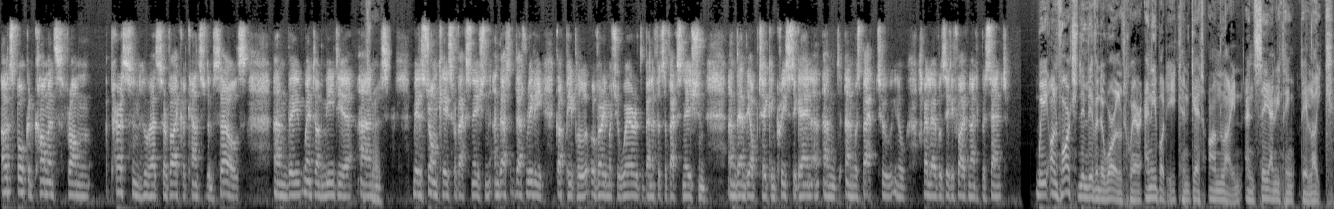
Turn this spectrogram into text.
outspoken comments from a person who has cervical cancer themselves, and they went on the media and right. made a strong case for vaccination, and that that really got people very much aware of the benefits of vaccination, and then the uptake increased again, and and, and was back to you know high levels, 85, 90 percent. We unfortunately live in a world where anybody can get online and say anything they like,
